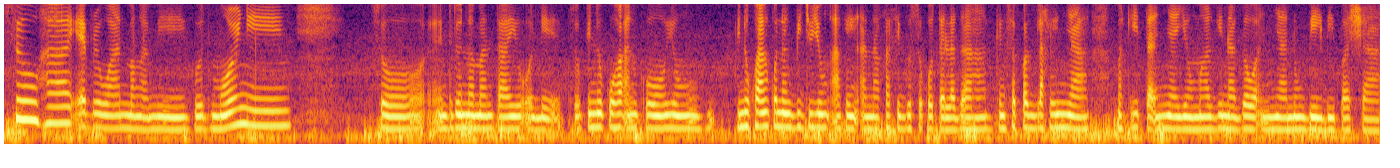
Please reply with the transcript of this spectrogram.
So, hi everyone, mga mi. Good morning. So, dito naman tayo ulit. So, kinukuhaan ko yung kinukuhaan ko ng video yung aking anak kasi gusto ko talaga hanggang sa paglaki niya, makita niya yung mga ginagawa niya nung baby pa siya.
